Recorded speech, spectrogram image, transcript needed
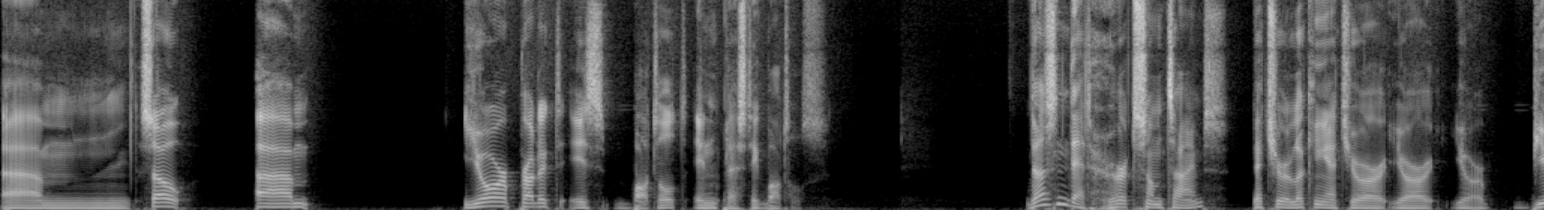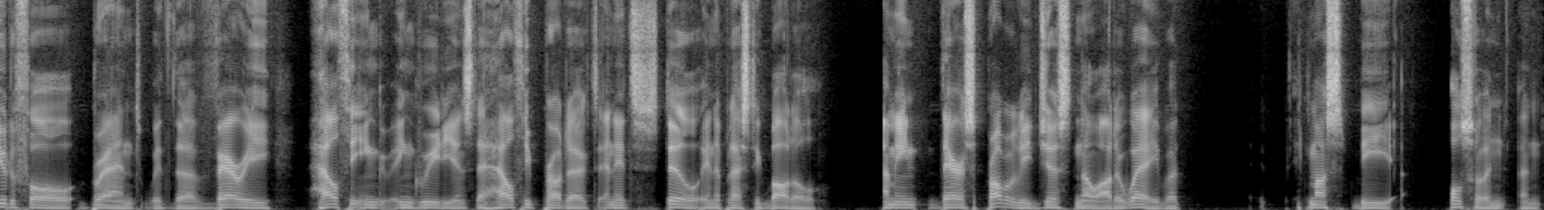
Um, so, um, your product is bottled in plastic bottles. Doesn't that hurt sometimes that you're looking at your your your beautiful brand with the very healthy ing- ingredients, the healthy product, and it's still in a plastic bottle? I mean, there's probably just no other way, but it must be also an, an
